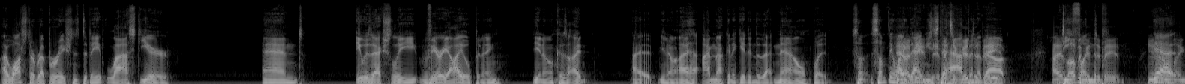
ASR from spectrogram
I watched a reparations debate last year, and it was actually very eye opening. You know, because I, I, you know, I I'm not going to get into that now, but so, something Yeah, like that needs to it's a good happen about I love a good the debate. You yeah, Know, like,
